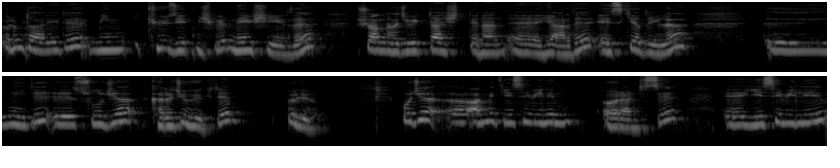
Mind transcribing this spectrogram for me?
ölüm tarihi de 1271 Nevşehir'de. Şu anda Hacı Bektaş denen e, yerde eski adıyla e, neydi? E, Suluca Karacahöyük'te ölüyor. Hoca e, Ahmet Yesevi'nin öğrencisi. E, Yeseviliği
